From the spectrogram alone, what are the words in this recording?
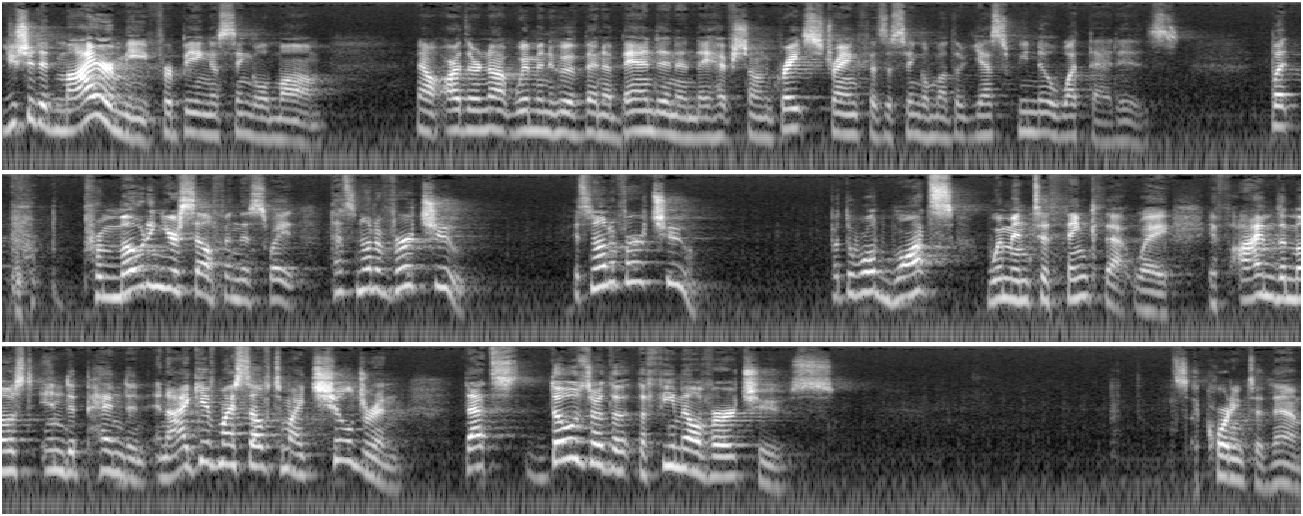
you should admire me for being a single mom? Now, are there not women who have been abandoned and they have shown great strength as a single mother? Yes, we know what that is. But pr- promoting yourself in this way, that's not a virtue. It's not a virtue. But the world wants women to think that way. If I'm the most independent and I give myself to my children that's, those are the, the female virtues, it's according to them.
